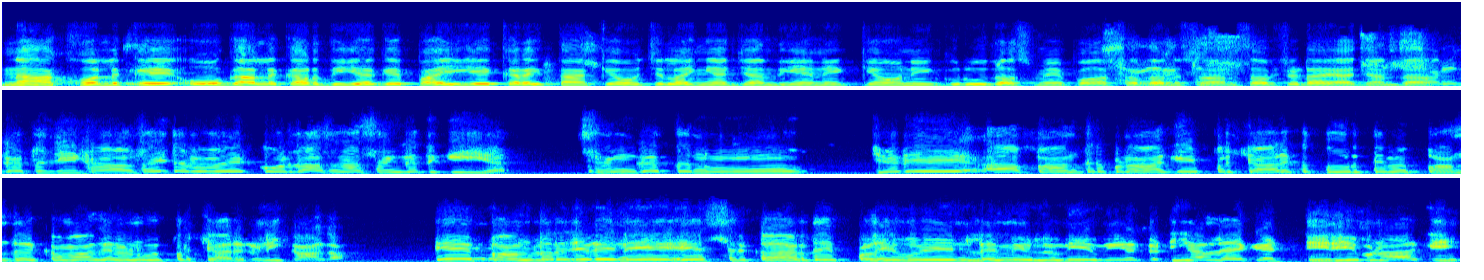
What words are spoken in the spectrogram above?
ਨਾ ਖੁੱਲ ਕੇ ਉਹ ਗੱਲ ਕਰਦੀ ਆ ਕਿ ਭਾਈ ਇਹ ਕਰੈਤਾਂ ਕਿਉਂ ਚਲਾਈਆਂ ਜਾਂਦੀਆਂ ਨੇ? ਕਿਉਂ ਨਹੀਂ ਗੁਰੂ ਦਸਵੇਂ ਪਾਤਸ਼ਾਹ ਦਾ ਨਿਸ਼ਾਨ ਸਾਹਿਬ ਚੜਾਇਆ ਜਾਂਦਾ? ਸੰਗਤ ਜੀ ਖਾਲਸਾ ਜੀ ਤੁਹਾਨੂੰ ਮੈਂ ਇੱਕ ਹੋਰ ਦੱਸਣਾ ਸੰਗਤ ਕੀ ਆ? ਸੰਗਤ ਨੂੰ ਜਿਹੜੇ ਆ ਬਾਂਦਰ ਬਣਾ ਕੇ ਪ੍ਰਚਾਰਕ ਤੌਰ ਤੇ ਮੈਂ ਬਾਂਦਰ ਕਵਾਂਗਾ, ਇਹਨਾਂ ਨੂੰ ਮੈਂ ਪ੍ਰਚਾਰਕ ਨਹੀਂ ਕਹਾਂਗਾ। ਇਹ ਬਾਂਦਰ ਜਿਹੜੇ ਨੇ, ਇਹ ਸਰਕਾਰ ਦੇ ਪਲੇ ਹੋਏ ਲੰਮੀ ਲੰਮੀ ਵੀਆਂ ਗੱਡੀਆਂ ਲੈ ਕੇ ਡੇਰੇ ਬਣਾ ਕੇ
